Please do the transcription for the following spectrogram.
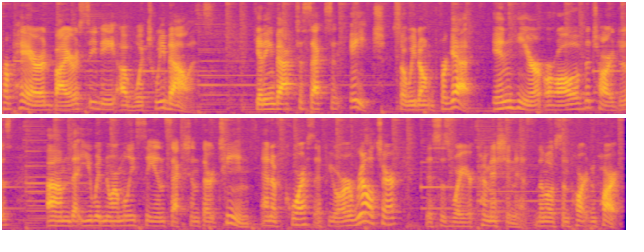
prepared buyer's CD of which we balance. Getting back to section H, so we don't forget, in here are all of the charges um, that you would normally see in section 13. And of course, if you're a realtor, this is where your commission is, the most important part.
